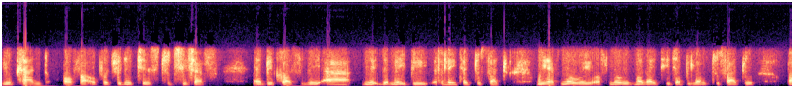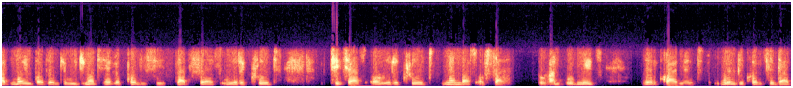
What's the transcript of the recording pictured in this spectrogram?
you can't offer opportunities to teachers uh, because they are they may be related to SADTU. We have no way of knowing whether a teacher belongs to SADTU, but more importantly, we do not have a policy that says we recruit teachers or we recruit members of staff. One who meets the requirement will be considered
